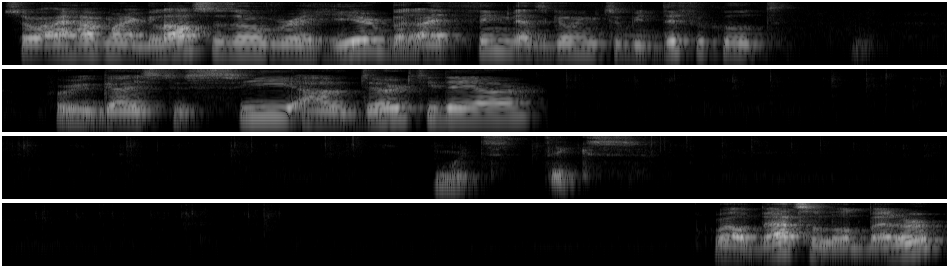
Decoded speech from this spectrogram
So I have my glasses over here, but I think that's going to be difficult for you guys to see how dirty they are. It sticks. Well, that's a lot better.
